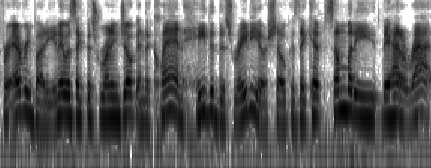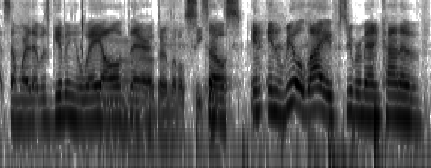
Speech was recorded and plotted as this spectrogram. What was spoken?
for everybody and it was like this running joke and the clan hated this radio show because they kept somebody they had a rat somewhere that was giving away all of their Oh, their little secrets. so in, in real life superman kind of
